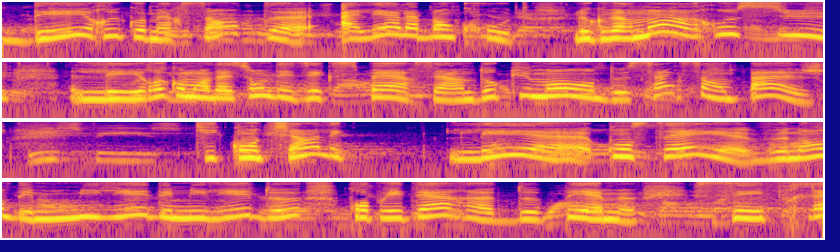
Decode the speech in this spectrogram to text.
des rues commerçantes aller à la banqueroute. Le gouvernement a reçu les recommandations des experts. C'est un document de 500 pages qui contient les les euh, conseils venant des milliers et des milliers de propriétaires de PME. Ces frais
